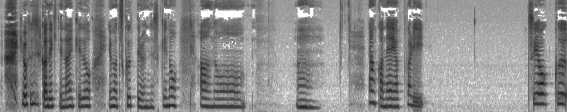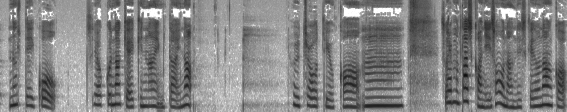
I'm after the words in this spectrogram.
表紙しかできてないけど、今作ってるんですけど、あのー、うん。なんかね、やっぱり、強くなっていこう。強くなきゃいけないみたいな風潮っていうか、うーん、それも確かにそうなんですけど、なんか、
